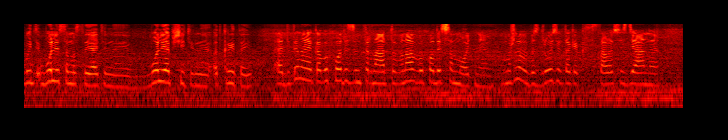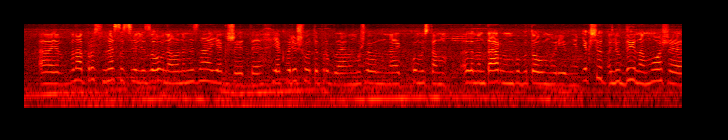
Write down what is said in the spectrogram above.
быть более самостоятельной, более общительной, открытой. Е, Дитина, яка виходить з інтернату, вона виходить самотньою, можливо, без друзів, так як сталося з Діаною. Е, Вона просто не соціалізована, вона не знає, як жити, як вирішувати проблеми, можливо, на якомусь там елементарному побутовому рівні. Якщо людина може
